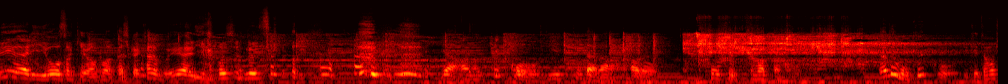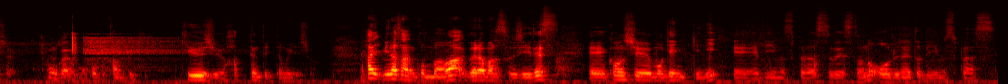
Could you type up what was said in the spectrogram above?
エアリー大崎はまあ確かに彼もエアリーかもしれないですけど。いやあの結構言ってたらあの先生詰まったの。いやでも結構いけてましたよ。今回はもうほぼ完璧。98点と言ってもいいでしょう。はい皆さんこんばんは。グラマラス藤井です、えー今週も元気に、えービームスプラスウエストのオールナイトビームスプラス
